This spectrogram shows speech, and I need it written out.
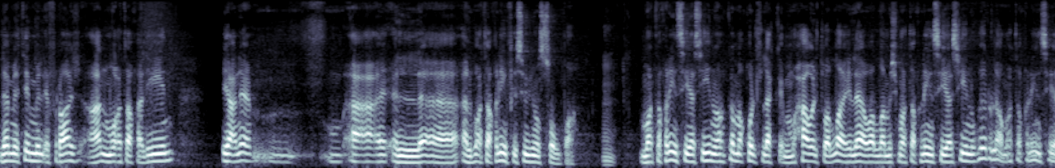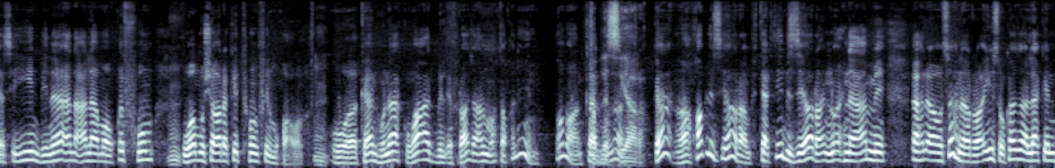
لم يتم الإفراج عن معتقلين يعني المعتقلين في سجون السلطة. معتقلين سياسيين وكما قلت لك محاولة والله لا والله مش معتقلين سياسيين وغيره لا معتقلين سياسيين بناء على موقفهم ومشاركتهم في المقاومة. وكان هناك وعد بالإفراج عن المعتقلين. طبعا كان قبل الزيارة. كان آه، قبل الزيارة في ترتيب الزيارة إنه إحنا يا عمي أهلا وسهلا الرئيس وكذا لكن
